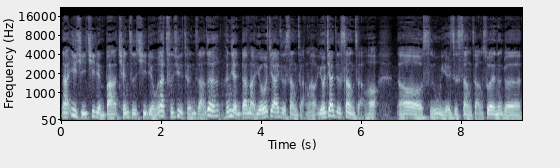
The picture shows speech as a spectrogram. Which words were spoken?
那预期七点八，前值七点五。那持续成长，这很简单嘛。油价一直上涨了，油价一直上涨哈，然后食物也一直上涨，所以那个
